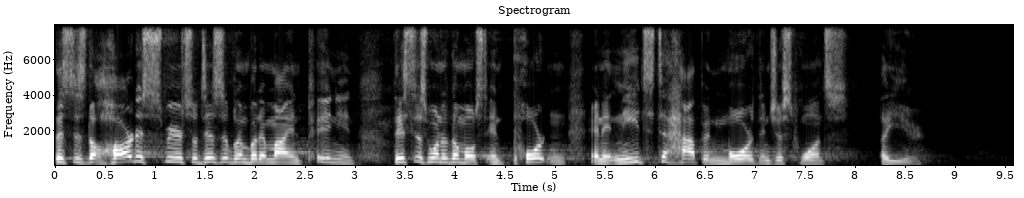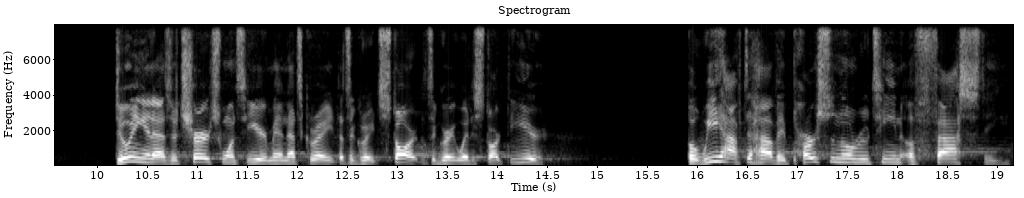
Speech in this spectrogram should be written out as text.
This is the hardest spiritual discipline, but in my opinion, this is one of the most important, and it needs to happen more than just once a year. Doing it as a church once a year, man, that's great. That's a great start. That's a great way to start the year. But we have to have a personal routine of fasting.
